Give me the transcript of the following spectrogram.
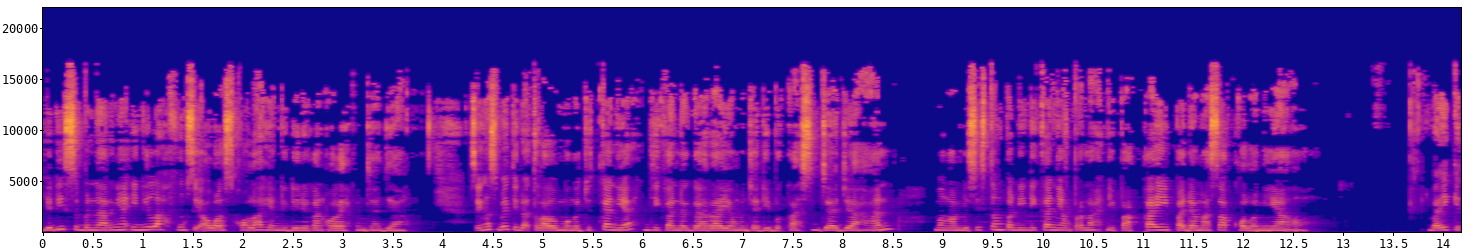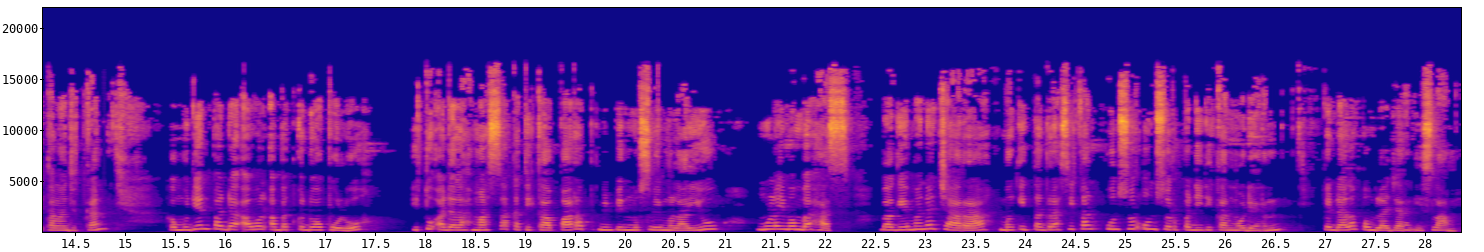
Jadi sebenarnya inilah fungsi awal sekolah yang didirikan oleh penjajah. Sehingga sebenarnya tidak terlalu mengejutkan ya jika negara yang menjadi bekas jajahan mengambil sistem pendidikan yang pernah dipakai pada masa kolonial. Baik, kita lanjutkan. Kemudian pada awal abad ke-20, itu adalah masa ketika para pemimpin muslim Melayu mulai membahas bagaimana cara mengintegrasikan unsur-unsur pendidikan modern ke dalam pembelajaran Islam.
